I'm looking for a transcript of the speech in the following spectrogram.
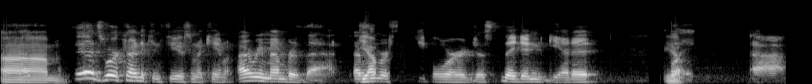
Um, fans were kind of confused when it came out. I remember that. I yep. remember people were just they didn't get it. Yep. Like, uh,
